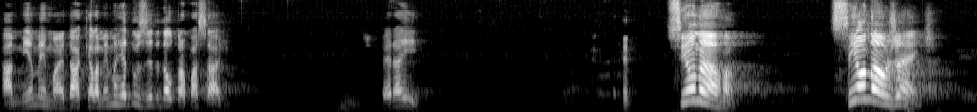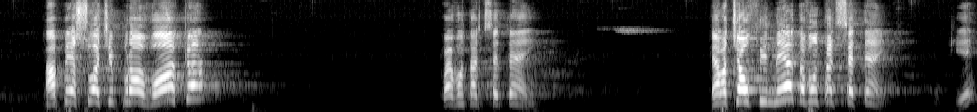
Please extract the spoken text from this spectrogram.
a minha, minha irmã, é dar aquela mesma reduzida da ultrapassagem. Espera aí. Sim ou não? Sim ou não, gente? A pessoa te provoca. Qual é a vontade que você tem? Ela te alfineta, a vontade que você tem. O quê?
